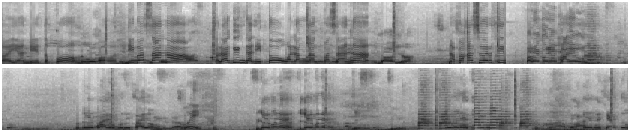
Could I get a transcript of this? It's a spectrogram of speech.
So ayan dito po. Oh, 'di ba sana palaging ganito, walang lagpas sana. Ilaya. Napakaswerte. Pare, kunin yung payong. Kunin yung payong, kunin yung payong. Uy, Bigay mo na, bigay mo na. Bigay mo na, bigay mo na. Bigay mo na, siya to.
